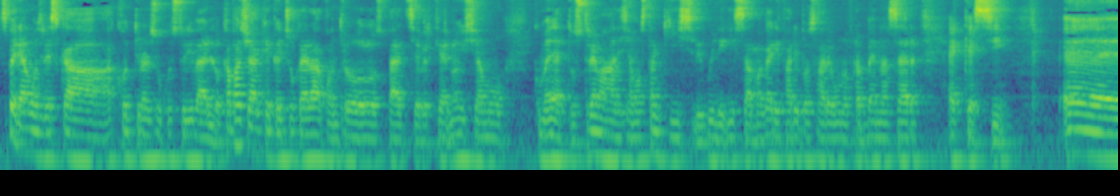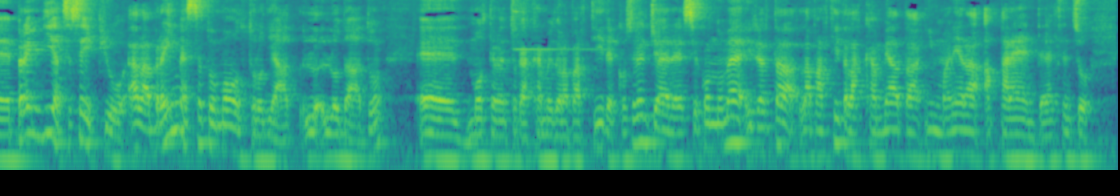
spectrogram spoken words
speriamo si riesca a continuare su questo livello, capace anche che giocherà contro lo Spezia perché noi siamo, come detto, stremati, siamo stanchissimi, quindi chissà, magari fa riposare uno fra Benasser e che sì. Eh, Brahim Diaz 6 più. Allora, Brahim è stato molto lodato, eh, molti hanno detto che ha cambiato la partita e cose del genere. Secondo me, in realtà, la partita l'ha cambiata in maniera apparente, nel senso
